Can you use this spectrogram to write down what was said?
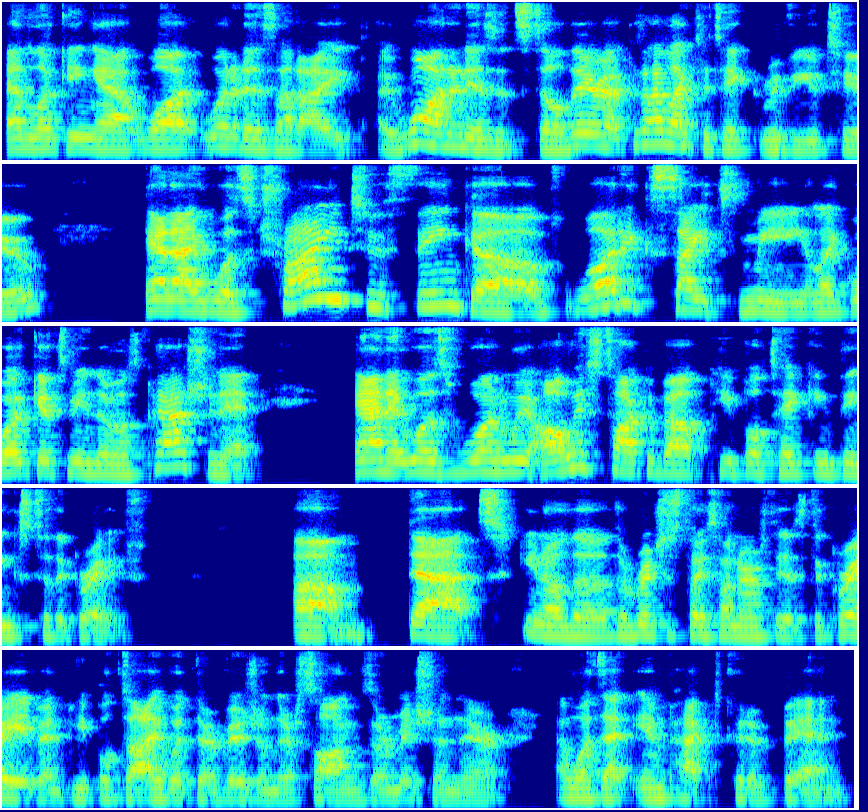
and looking at what what it is that I I wanted. Is it still there? Because I like to take review too. And I was trying to think of what excites me, like what gets me the most passionate. And it was when we always talk about people taking things to the grave um, that you know the the richest place on earth is the grave, and people die with their vision, their songs, their mission there, and what that impact could have been.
